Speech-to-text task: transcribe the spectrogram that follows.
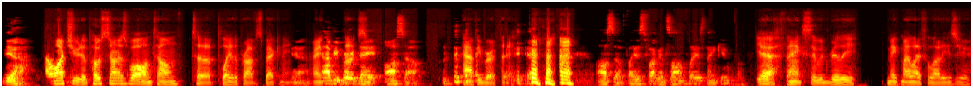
Yeah. I want you to post it on his wall and tell him to play the Prophet's Beckoning. Yeah. Right? Happy Thanks. birthday, also. Happy birthday. Also, play this fucking song, please. Thank you. yeah, thanks. It would really make my life a lot easier.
